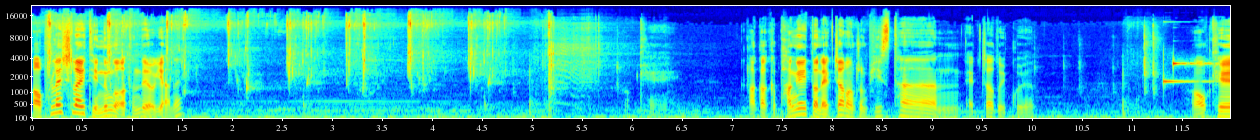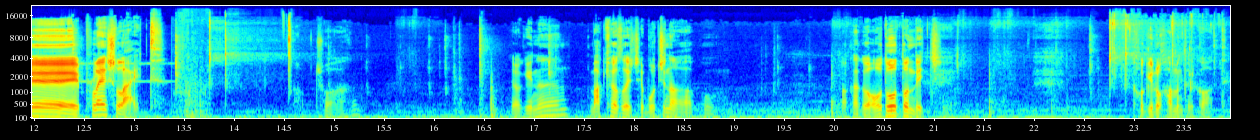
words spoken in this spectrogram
아 플래시라이트 있는 것 같은데 여기 안에? 오케이. 아까 그 방에 있던 액자랑 좀 비슷한 액자도 있고요. 오케이 플래시라이트. 좋아. 여기는 막혀서 이제 못 지나가고 아까 그 어두웠던 데 있지. 거기로 가면 될 것 같아.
